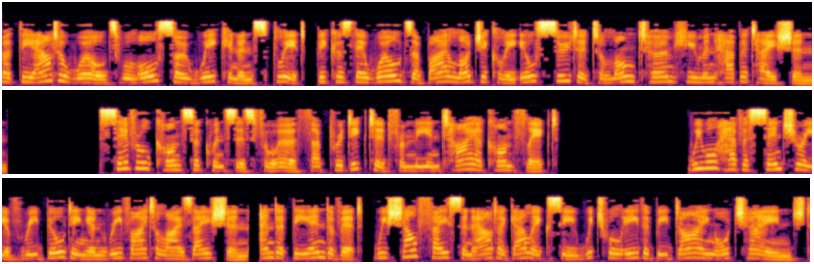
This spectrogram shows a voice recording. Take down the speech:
but the outer worlds will also weaken and split, because their worlds are biologically ill-suited to long-term human habitation. Several consequences for Earth are predicted from the entire conflict. We will have a century of rebuilding and revitalization, and at the end of it, we shall face an outer galaxy which will either be dying or changed.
